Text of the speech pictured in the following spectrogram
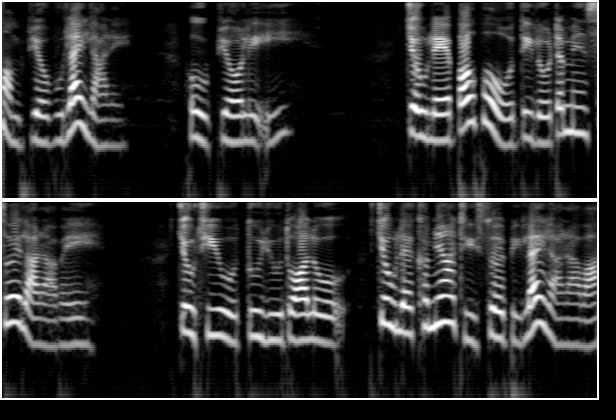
မှမပြောဘူးလိုက်လာတယ်ဟုပြောလေ၏ကျုပ်လည်းပေါက်ဖို့ကိုတီလို့တမင်ဆွဲလာတာပဲကျုပ်ထီးကိုသူယူသွားလို့ ကျုပ်လည်းခမ ्या ထီဆွဲပြီးလိုက်လာတာပါ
